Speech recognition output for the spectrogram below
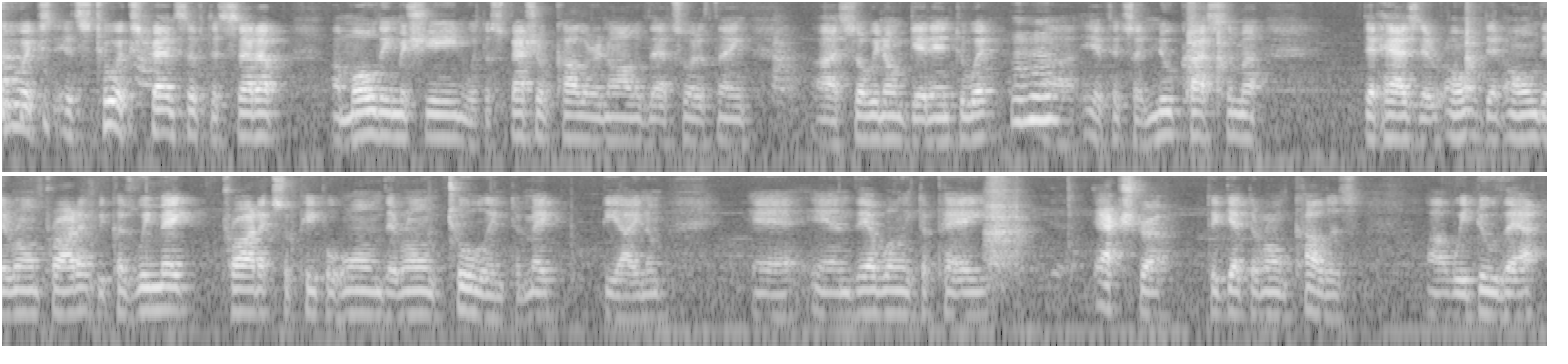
too ex- it's too expensive to set up a molding machine with a special color and all of that sort of thing. Uh, so we don't get into it. Uh, if it's a new customer that has their own that own their own product, because we make products for people who own their own tooling to make the item, and, and they're willing to pay extra to get their own colors. Uh, we do that.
